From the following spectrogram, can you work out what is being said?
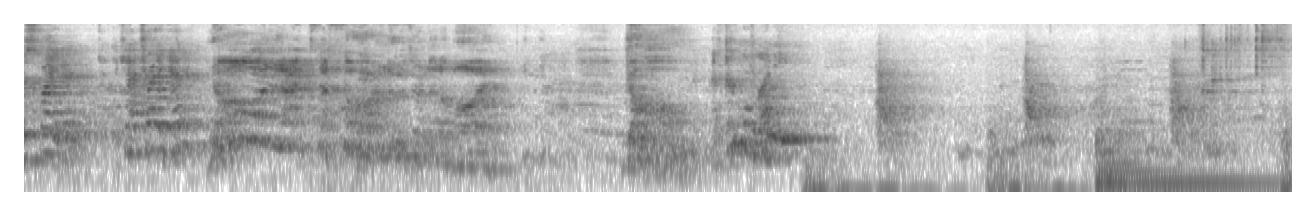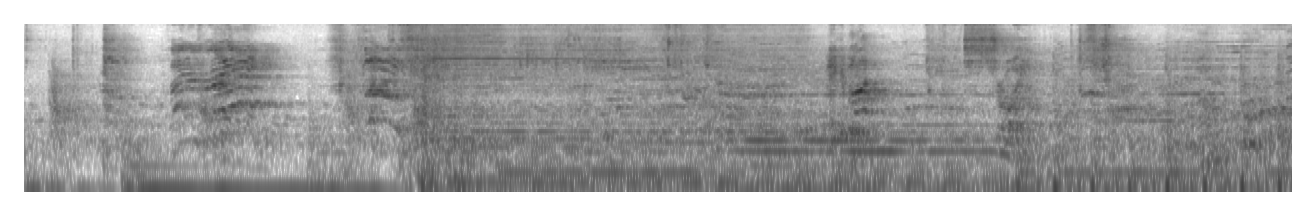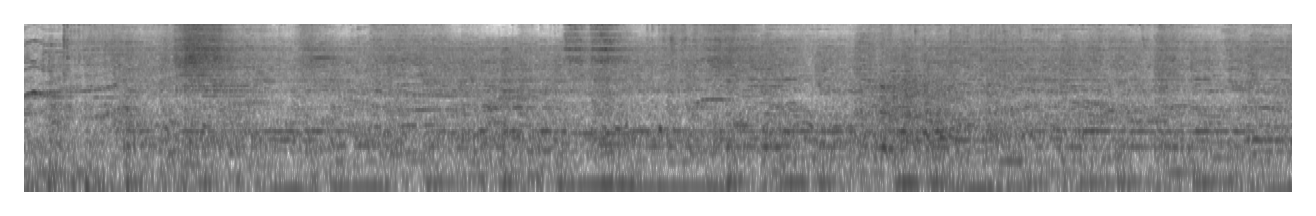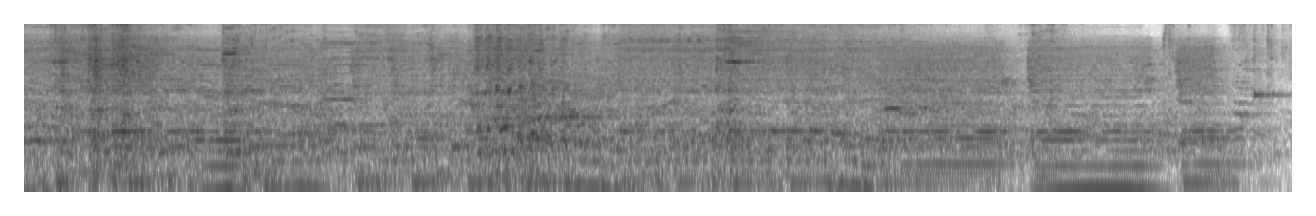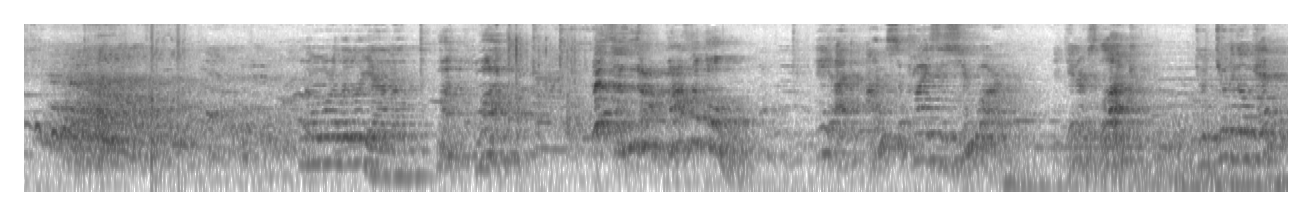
first fight. Eh? Can I try again? No one likes a sore loser, little boy. Go home. I've got more money. Make a butt. Surprised as you are. Beginner's luck. Do, do you want to go again?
